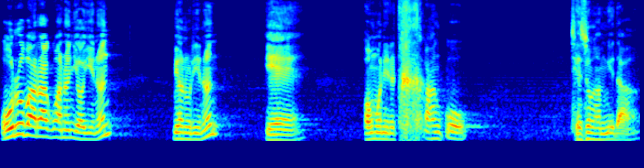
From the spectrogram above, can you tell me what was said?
오르바라고 하는 여인은 며느리는 예 어머니를 탁 안고 죄송합니다.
